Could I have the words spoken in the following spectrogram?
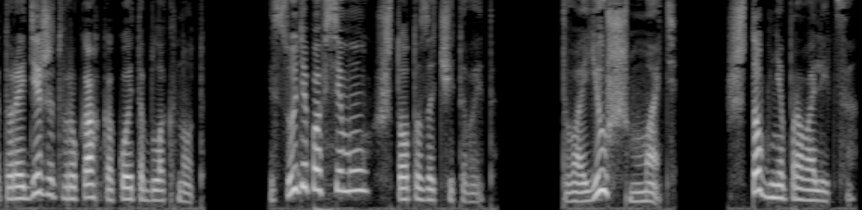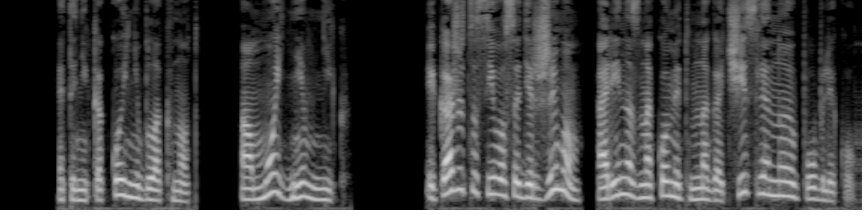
которая держит в руках какой-то блокнот. И, судя по всему, что-то зачитывает. Твою ж мать! Чтоб мне провалиться! Это никакой не блокнот, а мой дневник. И, кажется, с его содержимым Арина знакомит многочисленную публику.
